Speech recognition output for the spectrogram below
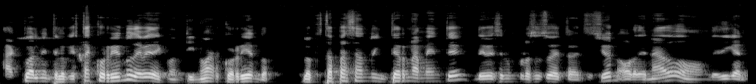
actualmente lo que está corriendo debe de continuar corriendo. Lo que está pasando internamente debe ser un proceso de transición ordenado donde digan,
